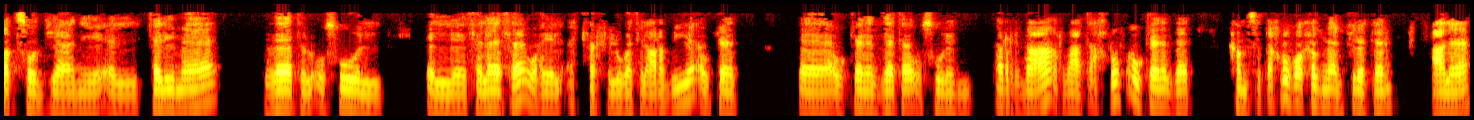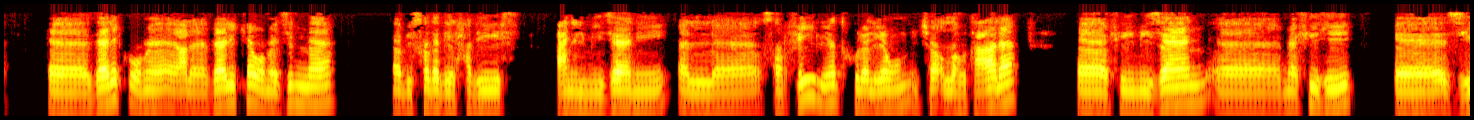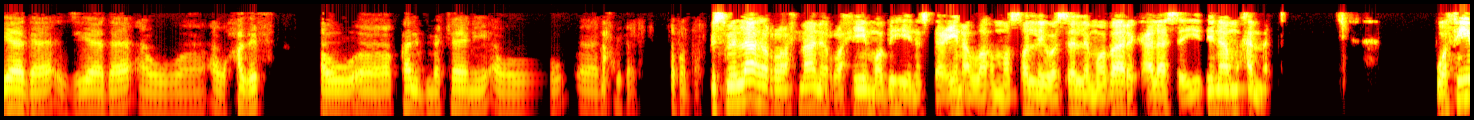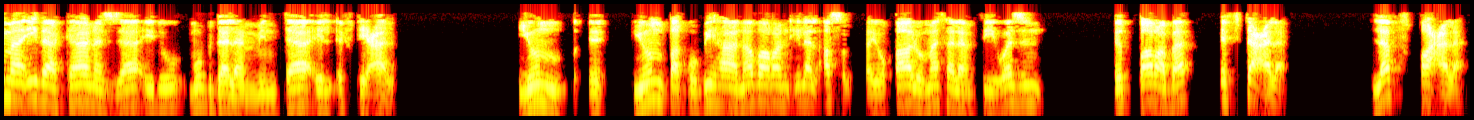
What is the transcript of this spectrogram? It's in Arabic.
أقصد يعني الكلمة ذات الأصول الثلاثة وهي الأكثر في اللغة العربية أو كانت آه، أو كانت ذات أصول أربعة أربعة أحرف أو كانت ذات خمسة أحرف. وأخذنا أمثلة على ذلك وما على ذلك وما زلنا بصدد الحديث عن الميزان الصرفي لندخل اليوم إن شاء الله تعالى آه، في ميزان آه، ما فيه آه، زيادة زيادة أو أو حذف أو قلب مكاني أو نحو ذلك. تفضل. بسم الله الرحمن الرحيم وبه نستعين. اللهم صل وسلم وبارك على سيدنا محمد. وفيما إذا كان الزائد مبدلا من تاء الافتعال. ينطق بها نظرا إلى الأصل فيقال مثلا في وزن اضطرب افتعل لفطعل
